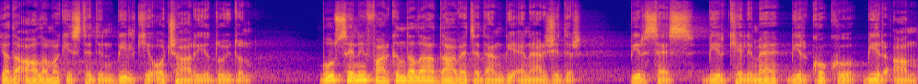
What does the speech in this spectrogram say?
ya da ağlamak istedin bil ki o çağrıyı duydun. Bu seni farkındalığa davet eden bir enerjidir. Bir ses, bir kelime, bir koku, bir an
